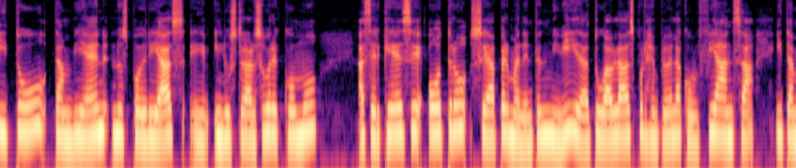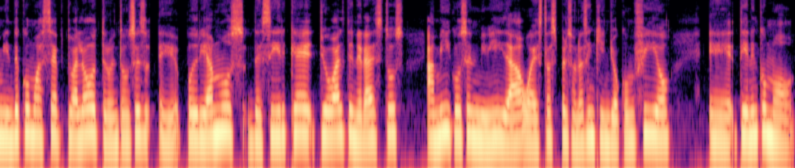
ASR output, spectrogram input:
Y tú también nos podrías eh, ilustrar sobre cómo hacer que ese otro sea permanente en mi vida. Tú hablabas, por ejemplo, de la confianza y también de cómo acepto al otro. Entonces, eh, podríamos decir que yo al tener a estos amigos en mi vida o a estas personas en quien yo confío, eh, tienen como...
